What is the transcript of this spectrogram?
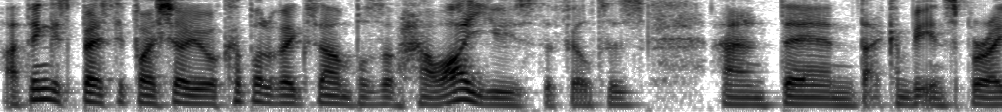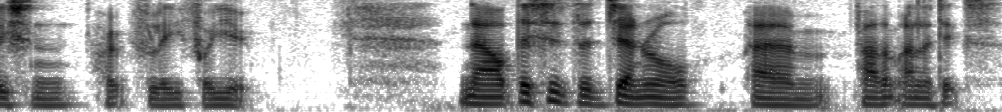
I think it's best if I show you a couple of examples of how I use the filters, and then that can be inspiration, hopefully, for you. Now, this is the general um, Fathom Analytics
